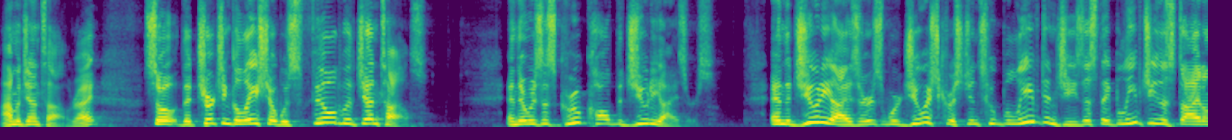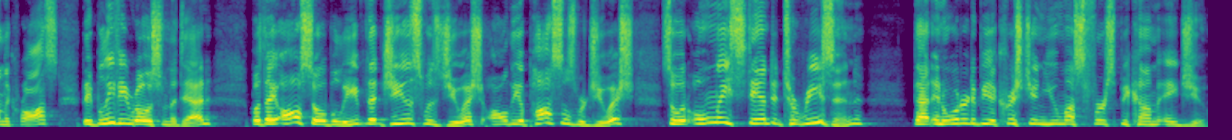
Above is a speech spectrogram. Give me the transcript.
I'm a Gentile, right? So the church in Galatia was filled with Gentiles. And there was this group called the Judaizers. And the Judaizers were Jewish Christians who believed in Jesus. They believed Jesus died on the cross. They believed he rose from the dead. But they also believed that Jesus was Jewish, all the apostles were Jewish, so it only standed to reason that in order to be a Christian, you must first become a Jew.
